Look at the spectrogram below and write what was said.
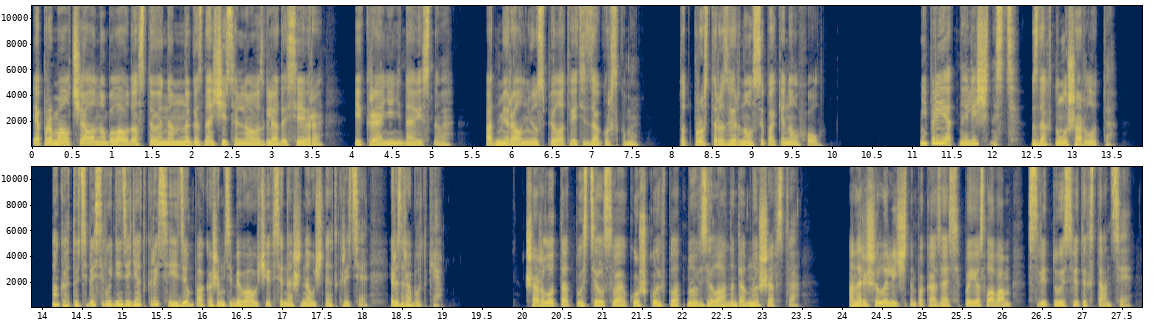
Я промолчала, но была удостоена многозначительного взгляда Севера и крайне ненавистного. Адмирал не успел ответить Загорскому. Тот просто развернулся и покинул холл. «Неприятная личность», — вздохнула Шарлотта. «Агат, у тебя сегодня день открытия. Идем, покажем тебе воочию все наши научные открытия и разработки». Шарлотта отпустила свою кошку и вплотную взяла надо мной шефство. Она решила лично показать, по ее словам, святую святых станции —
